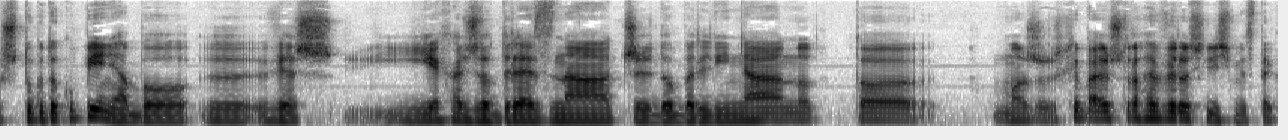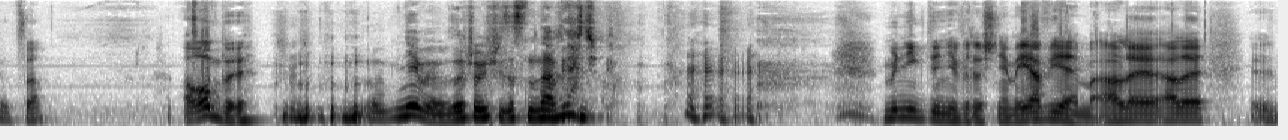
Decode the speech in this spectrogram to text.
sztuk do kupienia, bo yy, wiesz, jechać do Drezna czy do Berlina, no to może chyba już trochę wyrośliśmy z tego, co? Oby. No, nie wiem, zacząłem się zastanawiać. my nigdy nie wyrośniemy, ja wiem, ale, ale y,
